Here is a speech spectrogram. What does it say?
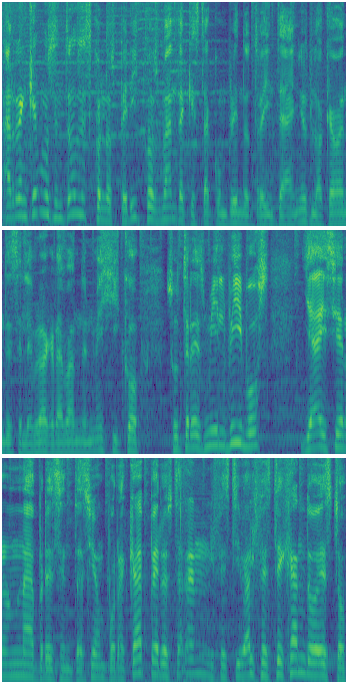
Arranquemos entonces con los Pericos, banda que está cumpliendo 30 años. Lo acaban de celebrar grabando en México su 3000 vivos. Ya hicieron una presentación por acá, pero estarán en el festival festejando esto.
